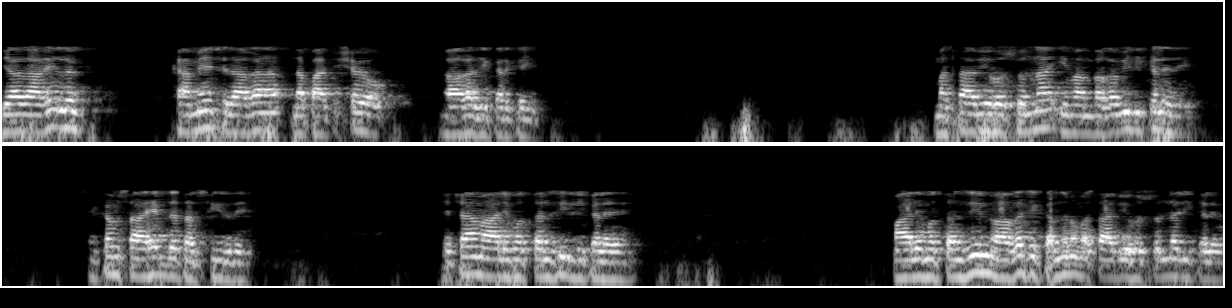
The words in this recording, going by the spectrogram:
بیا دا غي لګ کامې چې داغه نه پاتې شوی هغه ذکر کړي مساوی السنه امام بغوی لیکل دي چې کوم صاحب د تفسیر دی چې چا معالم التنزیل لیکل دي معالم التنزیل نو هغه چې کمونو مساوی السنه لیکل دي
